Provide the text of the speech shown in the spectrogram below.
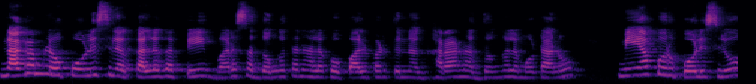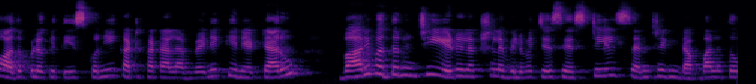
నగరంలో పోలీసుల కళ్ళగప్పి వరుస దొంగతనాలకు పాల్పడుతున్న ఘరానా దొంగల ముఠాను మియాపూర్ పోలీసులు అదుపులోకి తీసుకుని కటకటాల వెనక్కి నెట్టారు. వారి వద్ద నుంచి ఏడు లక్షల విలువ చేసే స్టీల్ సెంట్రింగ్ డబ్బాలతో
